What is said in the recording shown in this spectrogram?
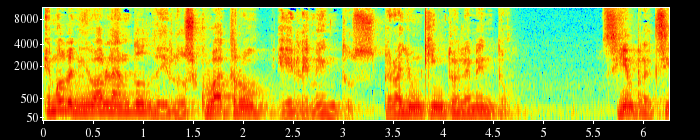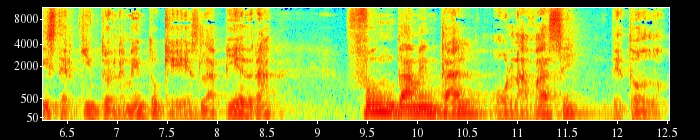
Hemos venido hablando de los cuatro elementos, pero hay un quinto elemento. Siempre existe el quinto elemento que es la piedra fundamental o la base de todo.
